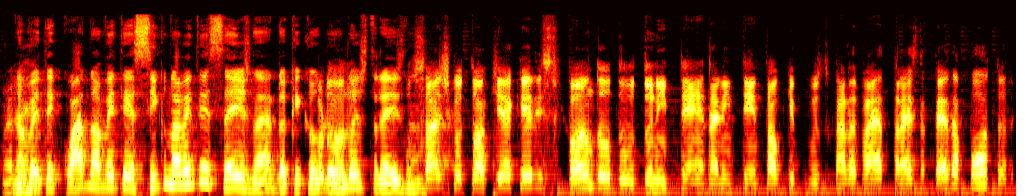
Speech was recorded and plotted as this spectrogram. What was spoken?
94, 95, 96, né? Do que com 1, Bruno, 2, 3, O né? site que eu tô aqui é aqueles fãs do, do, do Nintendo, da Nintendo e tal, que os caras vão atrás até da porta. né?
